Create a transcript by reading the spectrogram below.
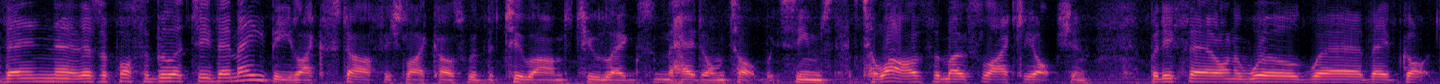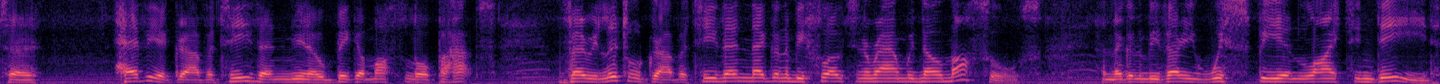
then uh, there's a possibility there may be like a starfish like us with the two arms, two legs, and the head on top, which seems to us the most likely option. But if they're on a world where they've got uh, heavier gravity, then you know bigger muscle, or perhaps very little gravity, then they're going to be floating around with no muscles, and they're going to be very wispy and light indeed.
